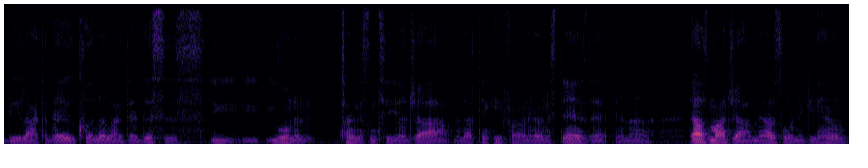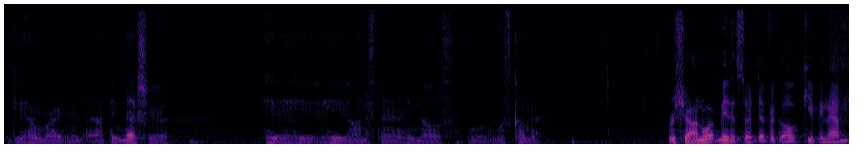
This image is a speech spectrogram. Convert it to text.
be like a days or nothing like that. This is you you, you want to turn this into your job, and I think he finally understands that. And uh, that was my job, man. I just wanted to get him get him right, and I think next year he he he understand. He knows what's coming. Rashaan, what made it so difficult keeping them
